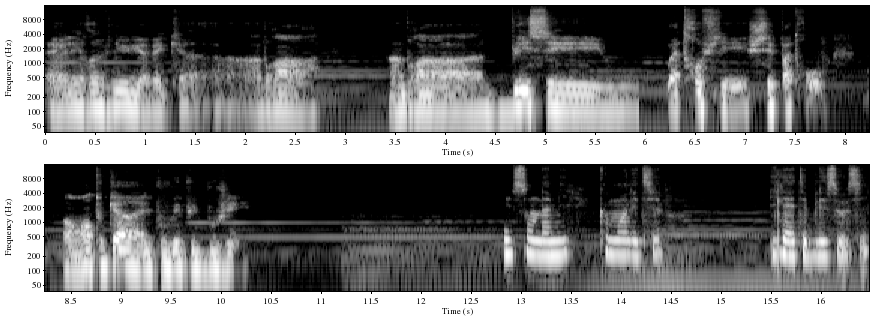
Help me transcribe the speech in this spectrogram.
elle est revenue avec euh, un bras, un bras blessé ou, ou atrophié, je sais pas trop. En, en tout cas, elle pouvait plus le bouger. Et son ami, comment allait-il? Il a été blessé aussi.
